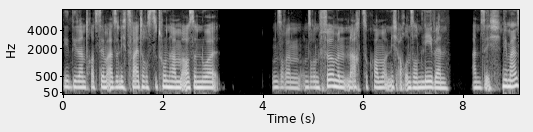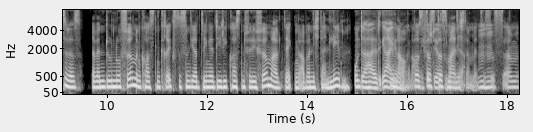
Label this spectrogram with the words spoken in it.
die, die dann trotzdem also nichts weiteres zu tun haben, außer nur unseren, unseren Firmen nachzukommen und nicht auch unserem Leben an sich. Wie meinst du das? Wenn du nur Firmenkosten kriegst, das sind ja Dinge, die die Kosten für die Firma decken, aber nicht dein Leben. Unterhalt, ja, genau. genau. Das, Ich das, verstehe, das meine ich ja. damit. Mhm. Das ist, ähm,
